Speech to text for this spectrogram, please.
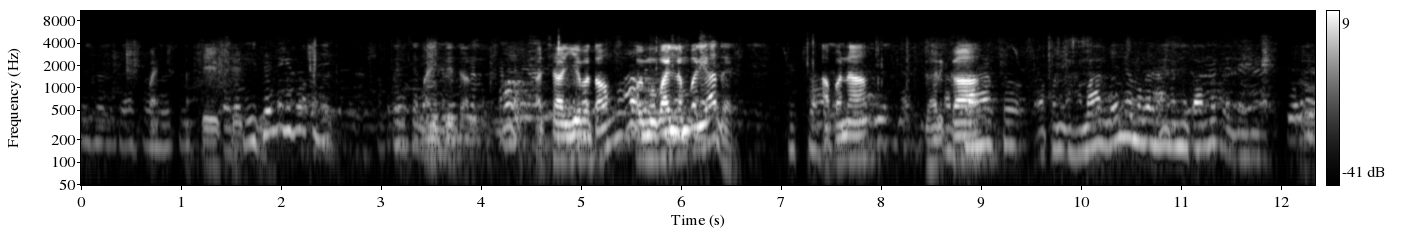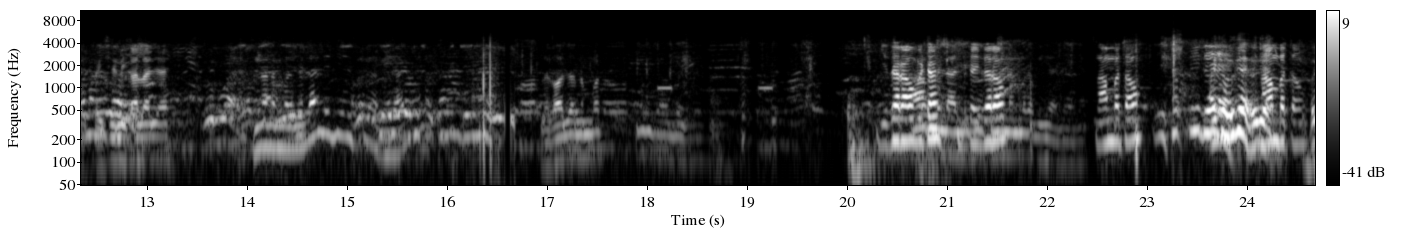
ठीक ठीक अच्छा ये बताओ, कोई मोबाइल नंबर याद है? अपना घर का। हमारा मगर हम कैसे निकाला जाए। अपना नंबर लीजिए लगाओ जाओ नंबर। इधर आओ बेटा इधर आओ। नंबर भी आ जाएगा। नाम बताओ। नाम बताओ। हो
